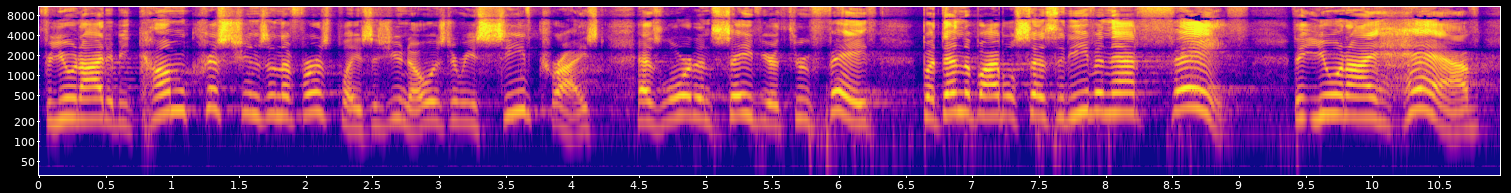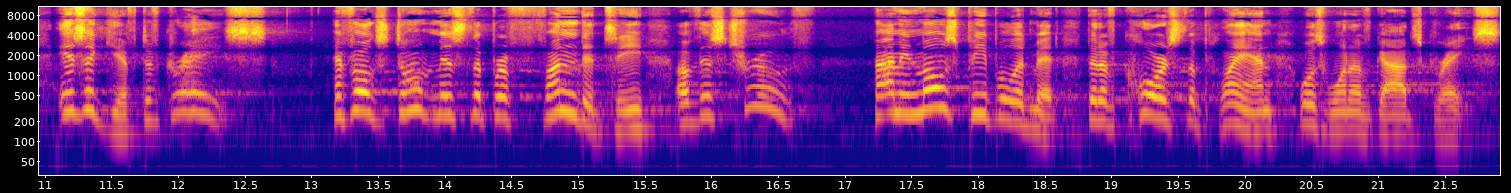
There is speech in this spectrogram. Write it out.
for you and I to become Christians in the first place, as you know, is to receive Christ as Lord and Savior through faith. But then the Bible says that even that faith that you and I have is a gift of grace. And folks, don't miss the profundity of this truth. I mean, most people admit that, of course, the plan was one of God's grace,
